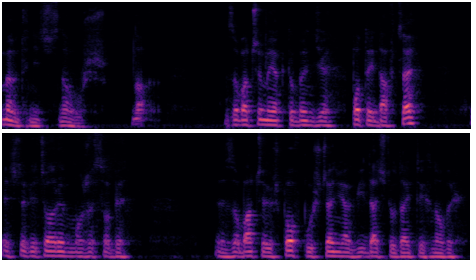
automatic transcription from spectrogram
mętnieć znowuż. No, zobaczymy jak to będzie po tej dawce. Jeszcze wieczorem może sobie zobaczę już po wpuszczeniu, jak widać tutaj tych nowych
